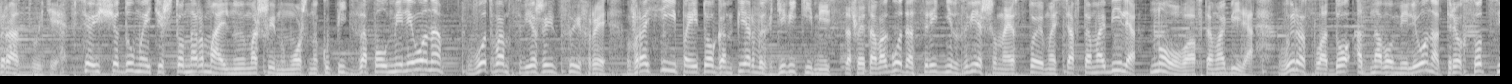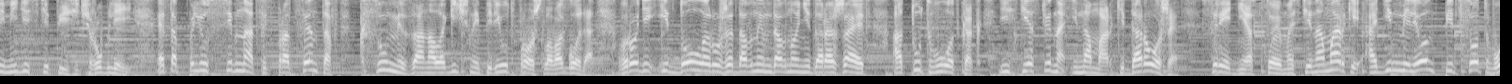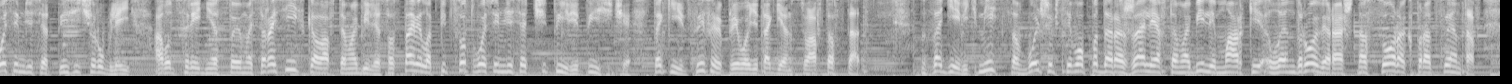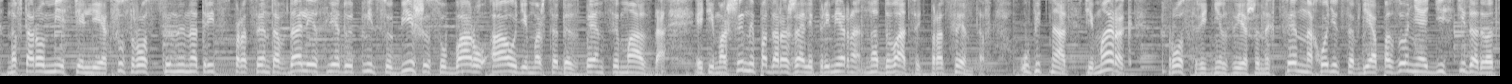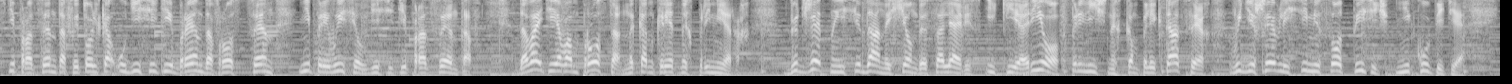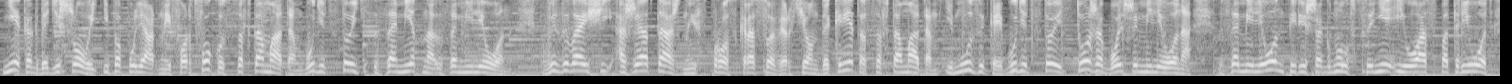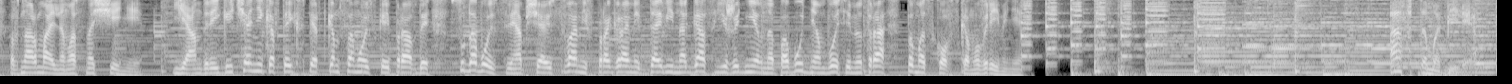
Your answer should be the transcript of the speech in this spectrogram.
Здравствуйте! Все еще думаете, что нормальную машину можно купить за полмиллиона? Вот вам свежие цифры. В России по итогам первых 9 месяцев этого года средневзвешенная стоимость автомобиля, нового автомобиля, выросла до 1 миллиона 370 тысяч рублей. Это плюс 17% к сумме за аналогичный период прошлого года. Вроде и доллар уже давным-давно не дорожает, а тут вот как. Естественно, иномарки дороже. Средняя стоимость иномарки 1 миллион 500 580 тысяч рублей, а вот средняя стоимость российского автомобиля составила 584 тысячи. Такие цифры приводит агентство «Автостат». За 9 месяцев больше всего подорожали автомобили марки Land Rover аж на 40%. На втором месте Lexus, рост цены на 30%. Далее следуют Mitsubishi, Subaru, Audi, Mercedes-Benz и Mazda. Эти машины подорожали примерно на 20%. У 15 марок рост средневзвешенных цен находится в диапазоне от 10 до 20%, и только у 10 брендов рост цен не превысил 10%. Давайте я вам просто на конкретных примерах. Бюджетные седаны Hyundai Solaris и Kia Rio в приличных комплектациях вы дешевле 700 тысяч не купите. Некогда дешевый и популярный Ford Focus с автоматом будет стоить заметно за миллион. Вызывающий ажиотажный спрос кроссовер Hyundai Creta с автоматом и музыкой будет стоить тоже больше миллиона. За миллион перешагнул в цене и УАЗ Патриот в нормальном оснащении. Я Андрей Гречанников, автоэксперт «Комсомольской правды». С удовольствием общаюсь с вами в программе «Дави на газ» ежедневно по будням в 8 утра по московскому времени. Автомобили.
